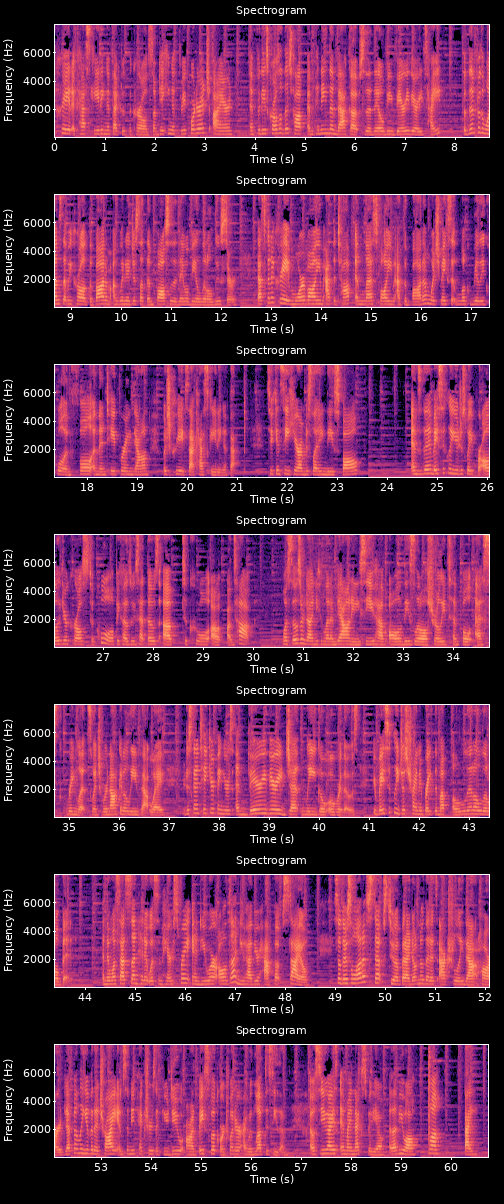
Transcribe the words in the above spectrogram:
To create a cascading effect with the curls, so I'm taking a 3 quarter inch iron, and for these curls at the top, I'm pinning them back up so that they'll be very, very tight. But then for the ones that we curl at the bottom, I'm going to just let them fall so that they will be a little looser. That's going to create more volume at the top and less volume at the bottom, which makes it look really cool and full and then tapering down, which creates that cascading effect. So you can see here I'm just letting these fall and then basically you just wait for all of your curls to cool because we set those up to cool up on top. Once those are done, you can let them down and you see you have all of these little Shirley Temple-esque ringlets, which we're not going to leave that way. You're just going to take your fingers and very, very gently go over those. You're basically just trying to break them up a little, little bit. And then once that's done, hit it with some hairspray and you are all done. You have your half up style. So there's a lot of steps to it, but I don't know that it's actually that hard. Definitely give it a try and send me pictures if you do on Facebook or Twitter. I would love to see them. I will see you guys in my next video. I love you all. Mwah. Bye.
